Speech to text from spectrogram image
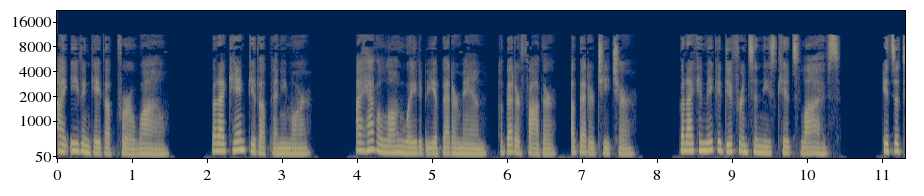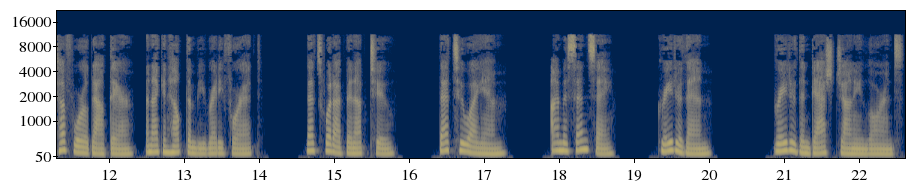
I even gave up for a while. But I can't give up anymore. I have a long way to be a better man, a better father, a better teacher. But I can make a difference in these kids' lives. It's a tough world out there, and I can help them be ready for it. That's what I've been up to. That's who I am. I'm a sensei. Greater than. Greater than Dash Johnny Lawrence,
